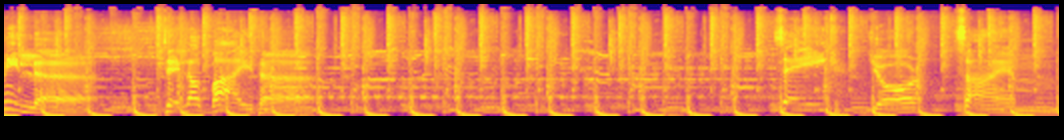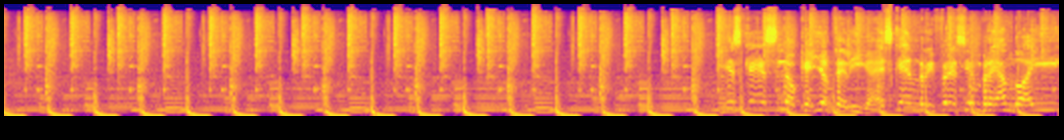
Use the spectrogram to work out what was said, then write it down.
2000. The Love Bite. Take your time. Y es que es lo que yo te diga, es que en Refresh siempre ando ahí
